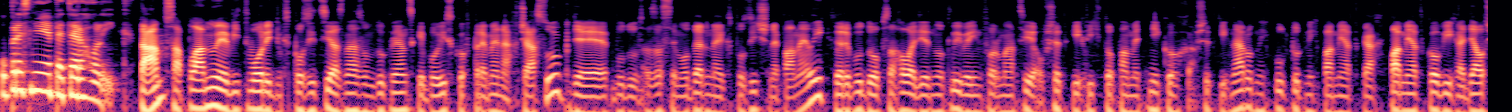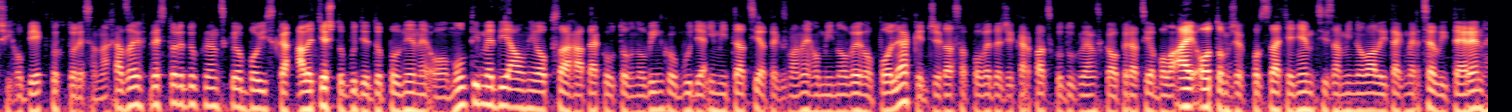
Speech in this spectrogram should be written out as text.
upresňuje Peter Holík. Tam sa plánuje vytvoriť expozícia s názvom Duklianské boisko v premenách času, kde budú zase moderné expozičné panely, ktoré budú obsahovať jednotlivé informácie o všetkých týchto pamätníkoch a všetkých národných kultúrnych pamiatkách, pamiatkových a ďalších objektoch, ktoré sa nachádzajú v priestore Duklianského boiska, ale tiež to bude doplnené o multimediálny obsah a takouto novinkou bude imitácia tzv. minového poľa, keďže dá sa povedať, že Karpatsko-Duklianská operácia bola aj o tom, že v podstate Nemci zaminovali takmer celý terén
